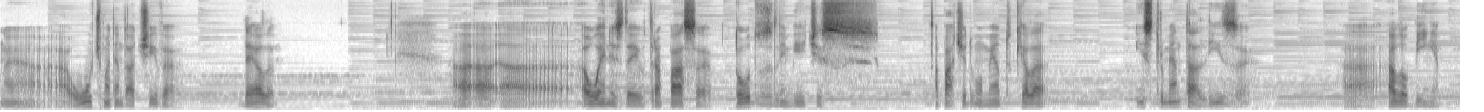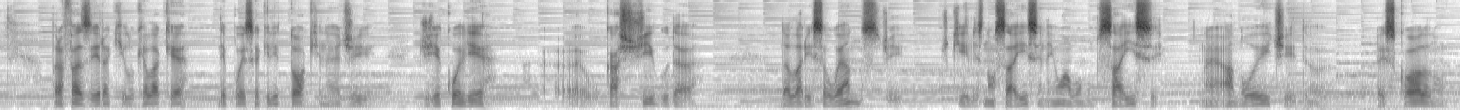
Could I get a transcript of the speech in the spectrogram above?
né, a última tentativa dela, a, a, a Wednesday ultrapassa todos os limites a partir do momento que ela instrumentaliza a, a lobinha para fazer aquilo que ela quer depois que aquele toque né, de, de recolher uh, o castigo da, da Larissa Wens, de, de, que eles não saíssem, nenhum aluno saísse né, à noite da, da escola, não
